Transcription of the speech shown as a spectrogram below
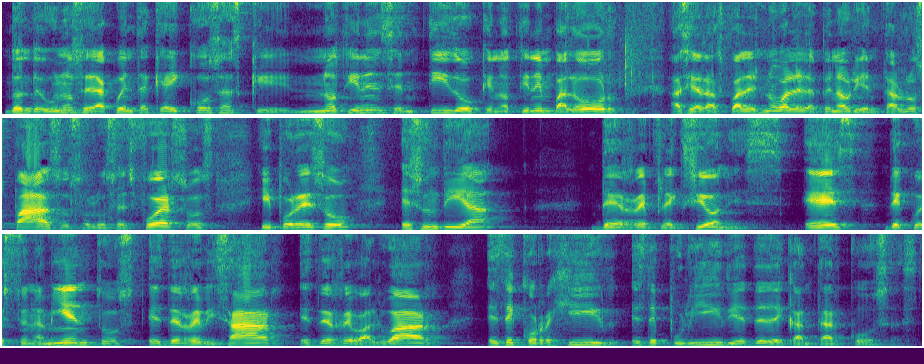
donde uno se da cuenta que hay cosas que no tienen sentido, que no tienen valor, hacia las cuales no vale la pena orientar los pasos o los esfuerzos, y por eso es un día de reflexiones, es de cuestionamientos, es de revisar, es de revaluar, es de corregir, es de pulir y es de decantar cosas.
